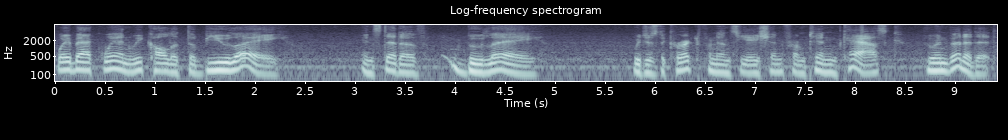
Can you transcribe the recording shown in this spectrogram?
Way back when we called it the Bulette instead of Bulette, which is the correct pronunciation from Tim Kask, who invented it.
